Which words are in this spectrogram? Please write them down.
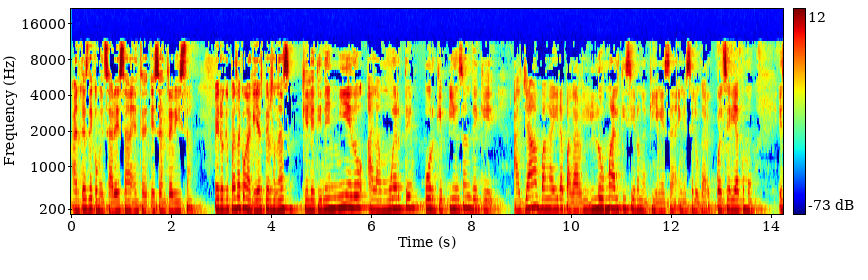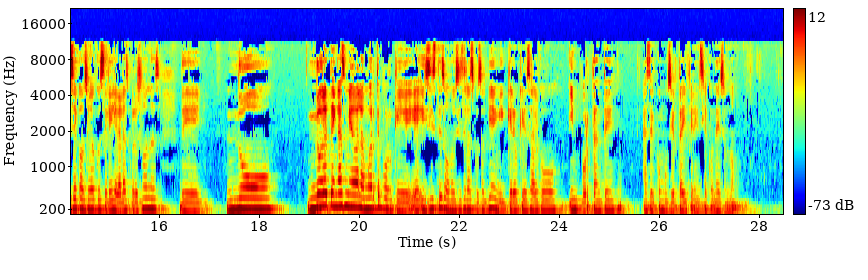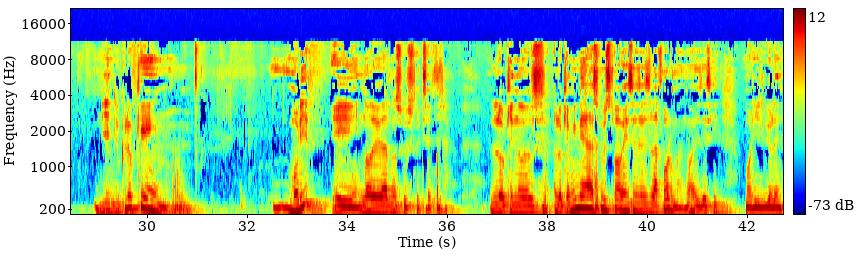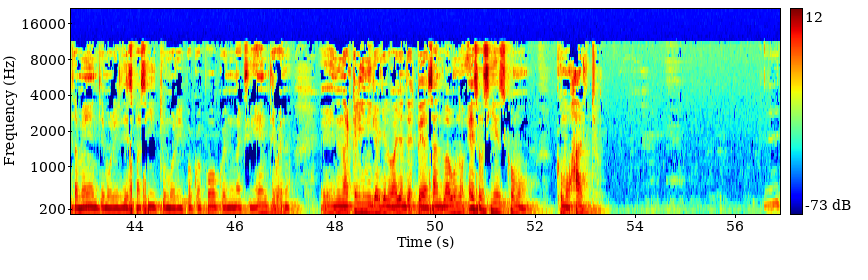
antes de comenzar esa, esa entrevista. Pero ¿qué pasa con aquellas personas que le tienen miedo a la muerte porque piensan de que allá van a ir a pagar lo mal que hicieron aquí en, esa, en ese lugar? ¿Cuál sería como ese consejo que usted le dijera a las personas de no, no le tengas miedo a la muerte porque hiciste o no hiciste las cosas bien? Y creo que es algo importante hacer como cierta diferencia con eso, ¿no? Bien, yo creo que morir eh, no debe darnos susto, etcétera. Lo que nos, lo que a mí me da susto a veces es la forma, ¿no? Es decir, morir violentamente, morir despacito, morir poco a poco en un accidente, bueno, en una clínica que lo vayan despedazando a uno, eso sí es como, como harto.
